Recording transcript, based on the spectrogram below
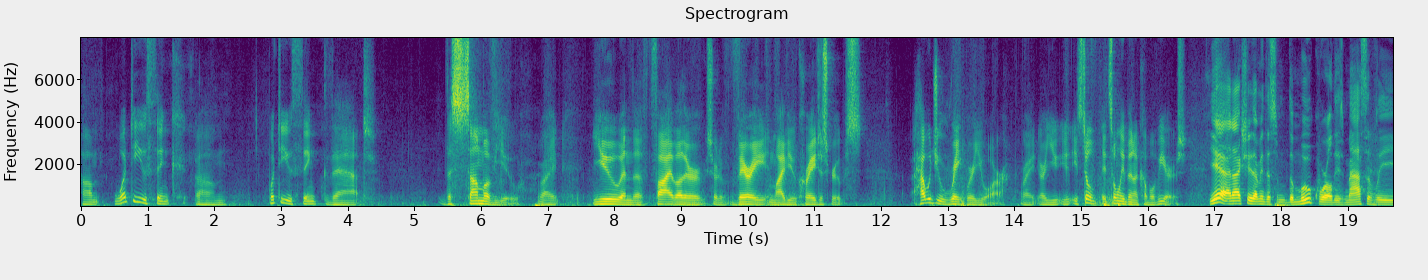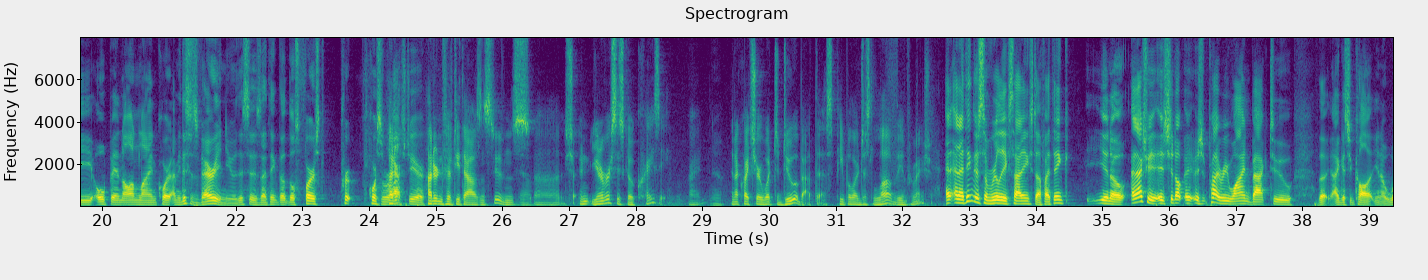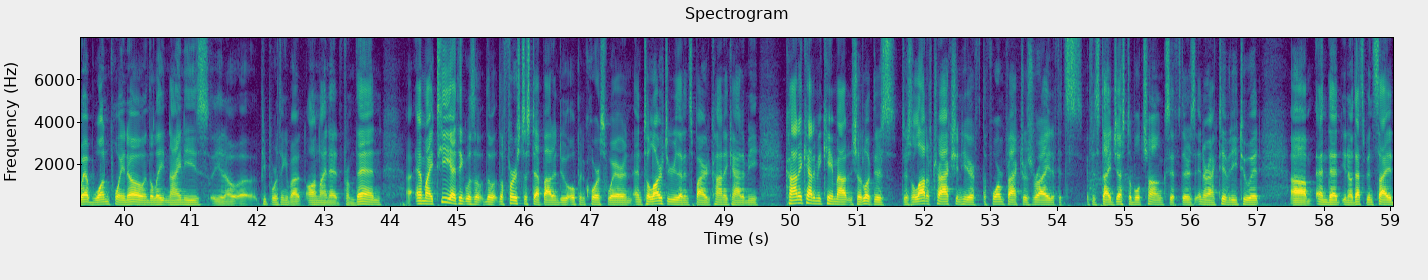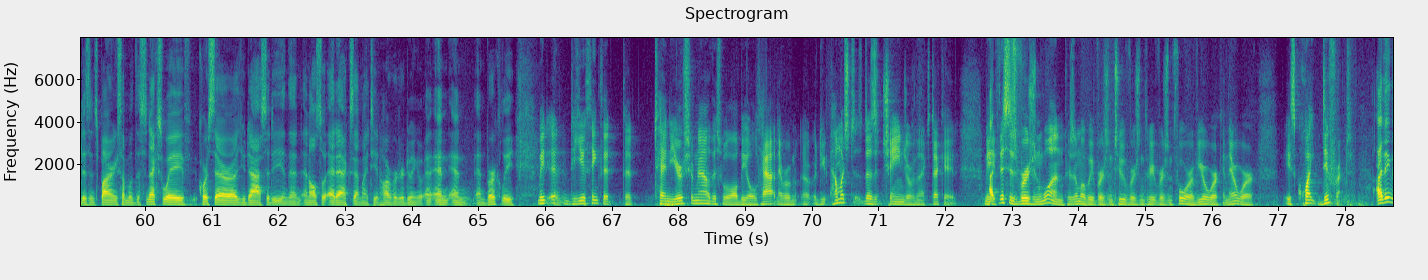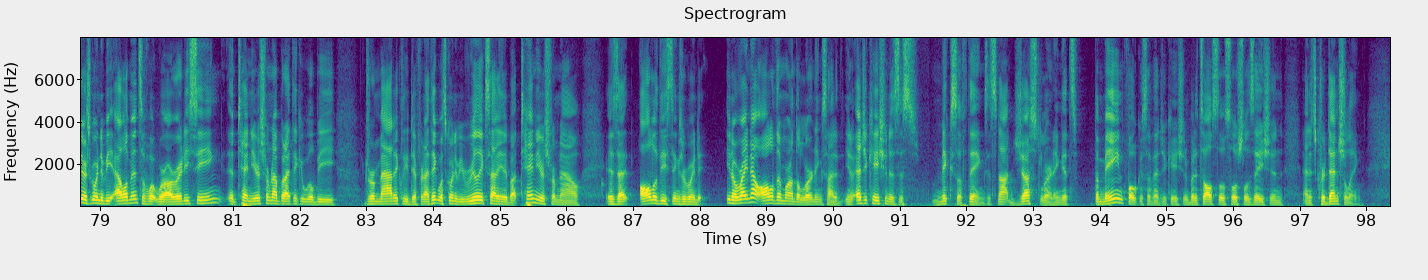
Um, what do you think? Um, what do you think that the sum of you, right, you and the five other sort of very, in my view, courageous groups, how would you rate where you are? Right? Are you? you- It's still. It's only been a couple of years. Yeah, and actually, I mean, this, the MOOC world, these massively open online course. I mean, this is very new. This is, I think, the, those first courses were last year. 150,000 students. Uh, sh- universities go crazy, right? They're not quite sure what to do about this. People are just love the information. And, and I think there's some really exciting stuff. I think, you know, and actually, it should, it should probably rewind back to the I guess you'd call it, you know, Web 1.0 in the late 90s. You know, uh, people were thinking about online ed from then. Uh, MIT, I think, was the, the first to step out and do open courseware, and, and to a large degree that inspired Khan Academy. Khan Academy came out and showed, look, there's there's a lot of traction here if the form factor is right, if it's if it's digestible chunks, if there's interactivity to it. Um, and that you know that's been cited as inspiring some of this next wave, Coursera, Udacity, and then and also edX, MIT and Harvard are doing, and and and Berkeley. I mean, uh, do you think that that 10 years from now, this will all be old hat, and everyone. Uh, you, how much does, does, it change over the next decade? I mean, I, if this is version one, presumably version two, version three, version four of your work and their work is quite different. I think there's going to be elements of what we're already seeing in 10 years from now, but I think it will be dramatically different. I think what's going to be really exciting about 10 years from now is that all of these things are going to, you know, right now all of them are on the learning side of, you know, education is this mix of things. It's not just learning, it's the main focus of education, but it's also socialization and it's credentialing.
